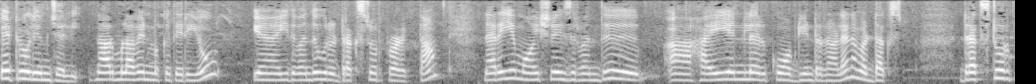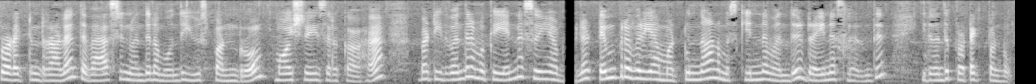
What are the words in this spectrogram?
பெட்ரோலியம் ஜெல்லி நார்மலாகவே நமக்கு தெரியும். இது வந்து ஒரு ட்ரக் ஸ்டோர் ப்ராடக்ட் தான். நிறைய மாய்ஸ்சரைசர் வந்து ஹை எண்டில் இருக்கும் அப்படின்றனால நம்ம டக்ஸ் ட்ரக் ஸ்டோர் ப்ராடக்ட்ன்றனால இந்த வேஸ்லின் வந்து நம்ம வந்து யூஸ் பண்ணுறோம் மாய்ஸ்சரைசருக்காக பட் இது வந்து நமக்கு என்ன செய்யும் அப்படின்னா டெம்ப்ரவரியாக மட்டும்தான் நம்ம ஸ்கின்னை வந்து ட்ரைனஸ்லேருந்து இது வந்து ப்ரொடெக்ட் பண்ணும்.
